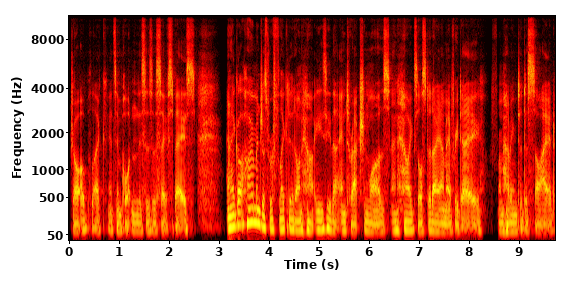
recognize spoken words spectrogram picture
job. Like, it's important. This is a safe space. And I got home and just reflected on how easy that interaction was and how exhausted I am every day from having to decide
